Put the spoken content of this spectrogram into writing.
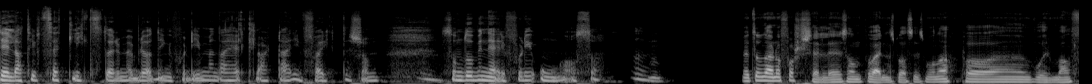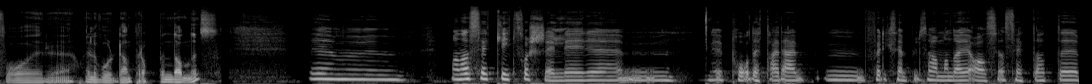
relativt sett litt større med blødning for de, men det er helt klart det er infarkter som, som dominerer for de unge også. Mm. Vet du om det er noen forskjeller sånn på verdensbasis, Mona, på eh, hvor man får, eh, eller hvordan proppen dannes? Um, man har sett litt forskjeller um, på dette. her. Um, for eksempel så har man da i Asia sett at uh,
